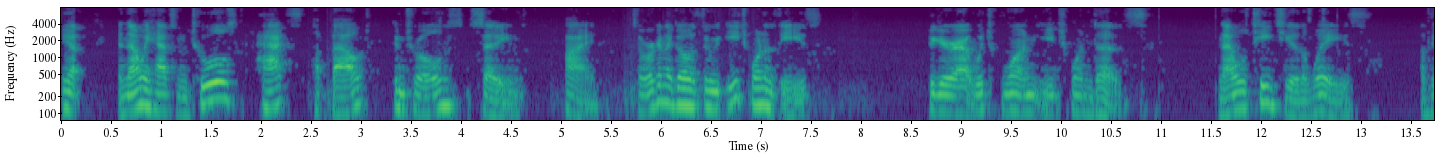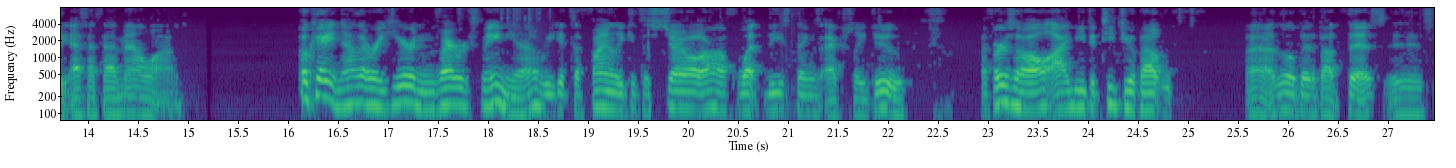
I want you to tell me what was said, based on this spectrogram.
Yep, and now we have some tools, hacks, about, controls, settings, hide. So we're going to go through each one of these, figure out which one each one does. And I will teach you the ways of the FFML mod. Okay, now that we're here in Fireworks Mania, we get to finally get to show off what these things actually do. But first of all, I need to teach you about uh, a little bit about this. Is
